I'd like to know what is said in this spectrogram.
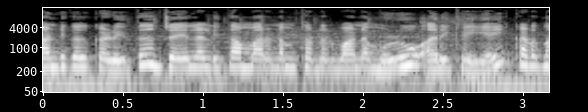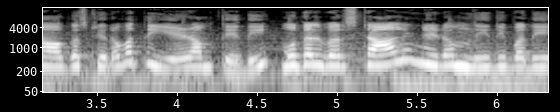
ஆண்டுகள் கழித்து ஜெயலலிதா மரணம் தொடர்பான முழு அறிக்கையை கடந்த ஆகஸ்ட் இருபத்தி ஏழாம் தேதி முதல்வர் ஸ்டாலினிடம் நீதிபதி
